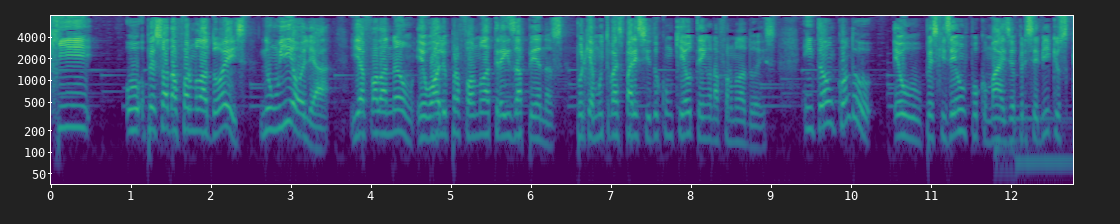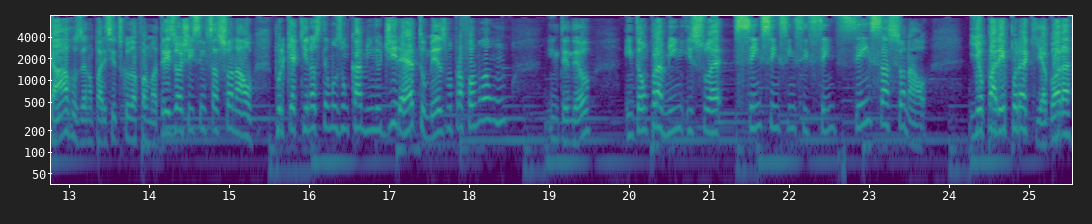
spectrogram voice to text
que o pessoal da Fórmula 2 não ia olhar. Ia falar, não, eu olho pra Fórmula 3 apenas, porque é muito mais parecido com o que eu tenho na Fórmula 2. Então, quando eu pesquisei um pouco mais e eu percebi que os carros eram parecidos com o da Fórmula 3, eu achei sensacional. Porque aqui nós temos um caminho direto mesmo pra Fórmula 1. Entendeu? Então, pra mim, isso é sen, sen, sen, sen, sen, sensacional. E eu parei por aqui. Agora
